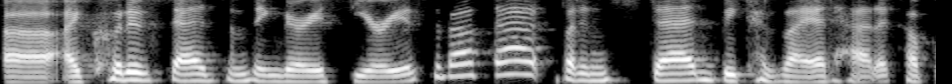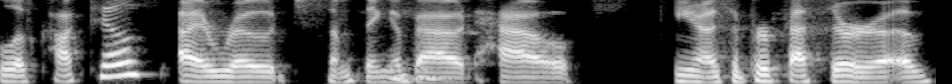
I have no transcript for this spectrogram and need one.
uh, I could have said something very serious about that, but instead, because I had had a couple of cocktails, I wrote something mm-hmm. about how you know, as a professor of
